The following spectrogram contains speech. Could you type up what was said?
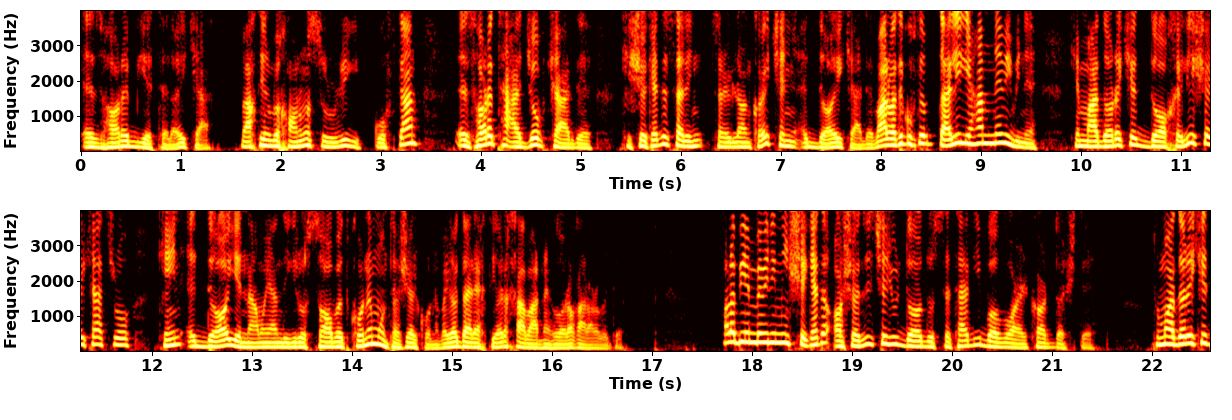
اظهار بی‌اطلاعی کرد. وقتی اینو به خانم سروری گفتن اظهار تعجب کرده که شرکت سریلانکایی چنین ادعایی کرده. و البته گفته دلیلی هم نمی‌بینه که مدارک داخلی شرکت رو که این ادعای نمایندگی رو ثابت کنه منتشر کنه و یا در اختیار خبرنگارا قرار بده. حالا بیایم ببینیم این شرکت آشازی چجور داد و ستدی با وایرکارد داشته. تو مدارکی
